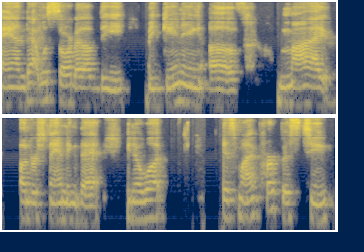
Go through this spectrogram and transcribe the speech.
And that was sort of the beginning of my understanding that, you know what, it's my purpose to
